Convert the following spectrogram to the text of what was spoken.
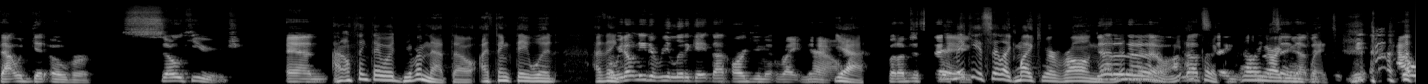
that would get over so huge. And I don't think they would give him that though. I think they would. I think well, we don't need to relitigate that argument right now. Yeah, but I'm just saying, making it say like Mike, you're wrong. No, no, no, no, no. no. I'm not saying, that. I'm saying that. how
